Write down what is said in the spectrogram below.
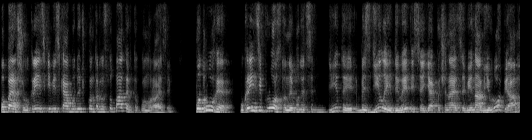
по-перше, українські війська будуть контрнаступати в такому разі. По-друге, українці просто не будуть сидіти без діла і дивитися, як починається війна в Європі. А,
